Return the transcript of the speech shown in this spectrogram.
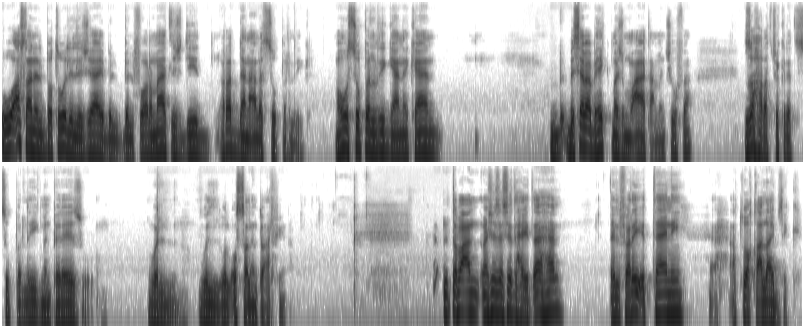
واصلا البطولة اللي جاي بال format الجديد ردا على ال Super League. ما هو ال Super League يعني كان بسبب هيك مجموعات عم نشوفها ظهرت فكرة ال Super League من بيريز. وال... وال... والقصة اللي أنتم عارفينها. طبعا مانشستر سيتي حيتأهل. الفريق الثاني أتوقع لايبزيك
